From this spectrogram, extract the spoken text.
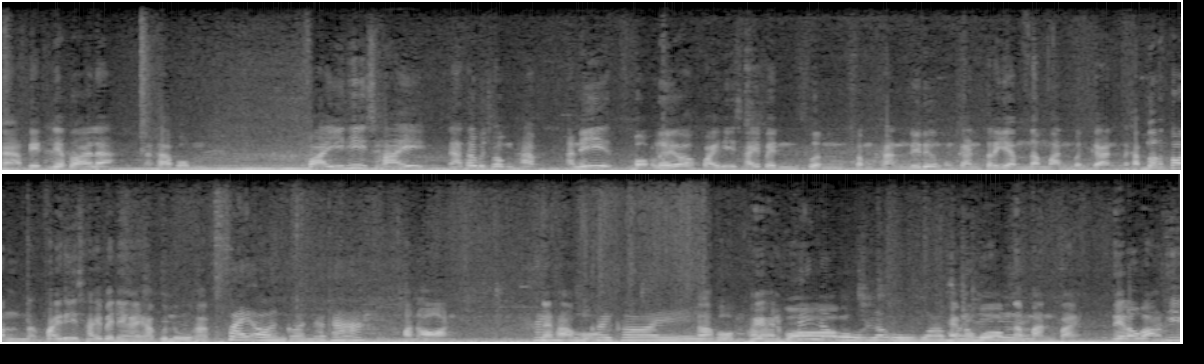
อ่าติดเรียบร้อยแล้วนะครับผม ไฟที่ใช้นะท่านผู้ชมครับ อันนี้บอกเลยว่าไฟที่ใช้เป็นส่วนสำคัญในเรื่องของการเตรียมน้ำมันเหมือนกันนะครับเบื้องต้นไฟที่ใช้เป็นยังไงครับคุณหนูครับ ไฟอ่อนก่อนนะคะอ่อนให้นะครับผมค่อยๆๆนะครับผมให้มันวอให้เราร์มอูเราอูวอร์มให้มันวอร์มไเยๆน้ำมันไป ในระหว่างที่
